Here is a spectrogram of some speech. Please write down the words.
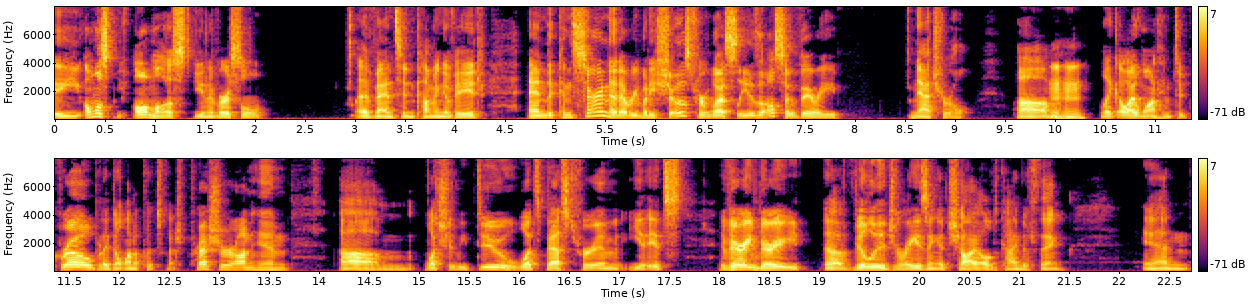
a almost almost universal event in coming of age, and the concern that everybody shows for Wesley is also very natural. Um, hmm Like, oh, I want him to grow, but I don't want to put too much pressure on him. Um, what should we do? What's best for him? It's very, very uh, village raising a child kind of thing. And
